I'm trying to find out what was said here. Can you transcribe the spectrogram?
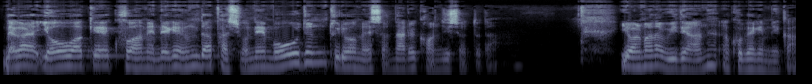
내가 여호와께 구함에 내게 응답하시고 내 모든 두려움에서 나를 건지셨도다. 이 얼마나 위대한 고백입니까?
